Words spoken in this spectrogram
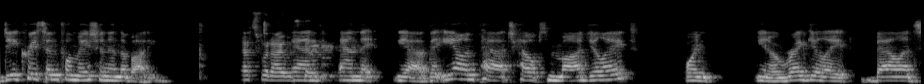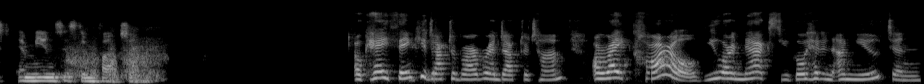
Decrease inflammation in the body. That's what I was and, and the yeah, the Aeon patch helps modulate or you know regulate balanced immune system function. Okay, thank you, Dr. Barbara and Dr. Tom. All right, Carl, you are next. You go ahead and unmute, and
